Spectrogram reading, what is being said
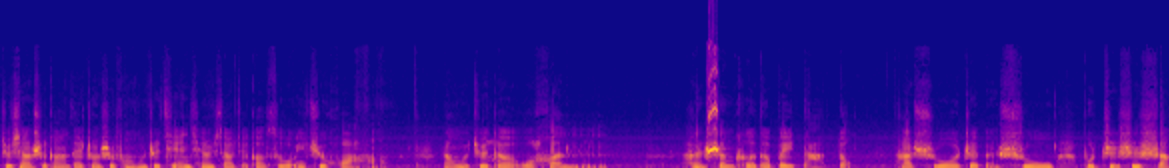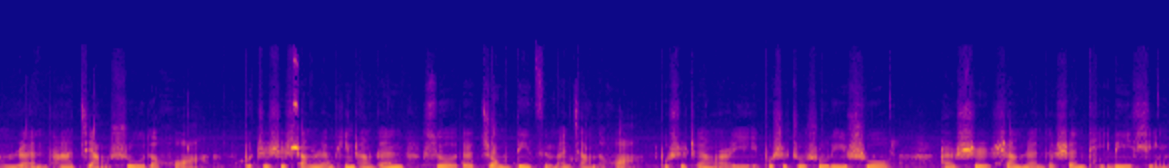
就像是刚刚在正式访问之前，千儿小姐告诉我一句话哈。让我觉得我很很深刻的被打动。他说这本书不只是上人他讲述的话，不只是上人平常跟所有的众弟子们讲的话，不是这样而已，不是著书立说，而是上人的身体力行。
